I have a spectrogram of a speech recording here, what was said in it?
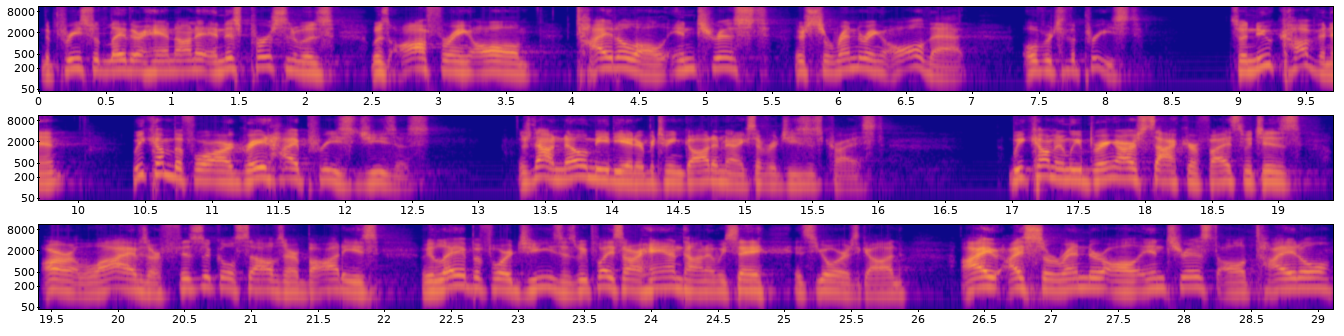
the priest would lay their hand on it, and this person was, was offering all title, all interest. They're surrendering all that over to the priest. So, new covenant, we come before our great high priest, Jesus. There's now no mediator between God and man except for Jesus Christ. We come and we bring our sacrifice, which is our lives, our physical selves, our bodies. We lay it before Jesus. We place our hand on it. We say, It's yours, God. I, I surrender all interest, all title,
